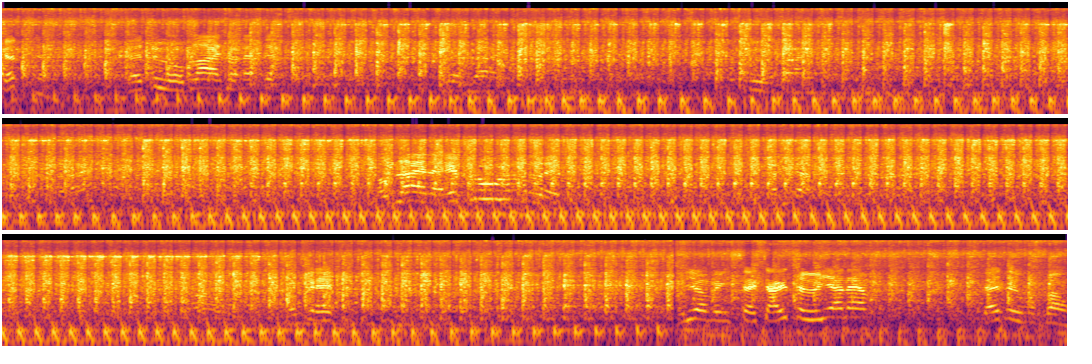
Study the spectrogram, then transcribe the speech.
Chất này để thử hộp lai cho nó chất hộp thử hộp hộp là em ru luôn mọi người ok. Bây giờ mình sẽ cháy thử nha anh em. Cháy thử một vòng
